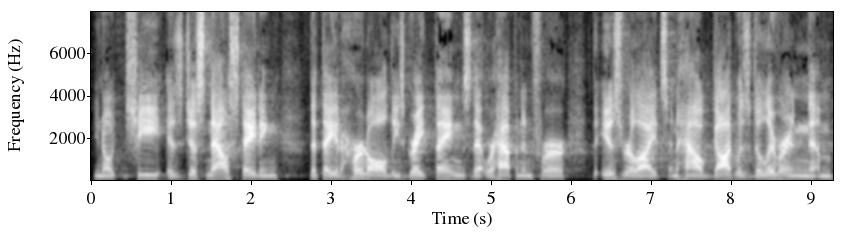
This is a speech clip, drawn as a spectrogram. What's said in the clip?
You know, she is just now stating that they had heard all these great things that were happening for the Israelites and how God was delivering them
